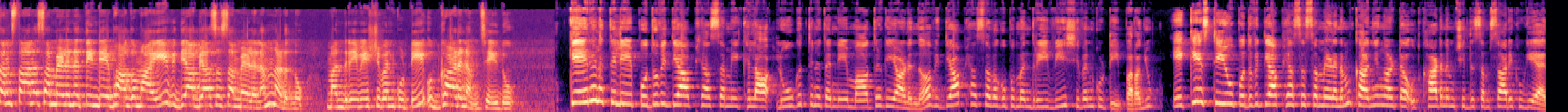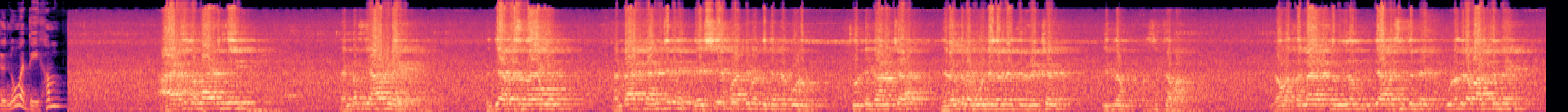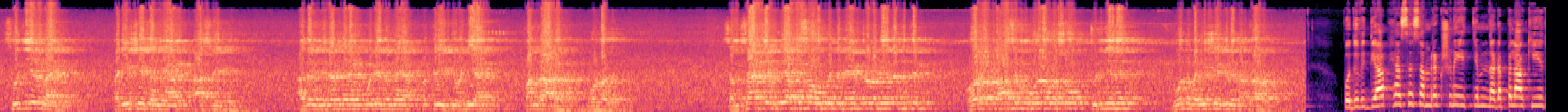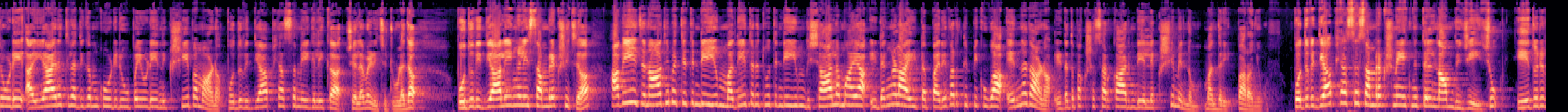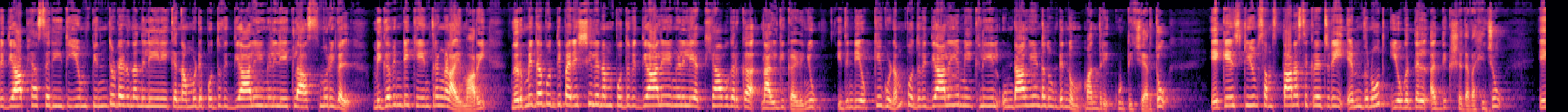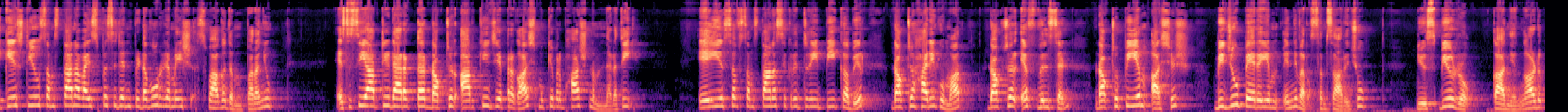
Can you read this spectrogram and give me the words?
സംസ്ഥാന സമ്മേളനത്തിന്റെ ഭാഗമായി വിദ്യാഭ്യാസ സമ്മേളനം നടന്നു. മന്ത്രി വി. ശിവൻകുട്ടി ഉദ്ഘാടനം ചെയ്തു. കേരളത്തിലെ പൊതുവിദ്യാഭ്യാസ മേഖല ലോകത്തിന് തന്നെ മാതൃകയാണെന്ന് വിദ്യാഭ്യാസ വകുപ്പ് മന്ത്രി വി. ശിവൻകുട്ടി പറഞ്ഞു. A K S T U പൊതുവിദ്യാഭ്യാസ സമ്മേളനം കാഞ്ഞങ്ങാട്ട് ഉദ്ഘാടനം ചെയ്ത് സംസാരിക്കുകയായിരുന്നു അദ്ദേഹം. ആയിരത്തി തൊള്ളായിരത്തി വിദ്യാഭ്യാസ നയവും രണ്ടായിരത്തി അഞ്ചിലെ ദേശീയ പാഠ്യപദ്ധതി ചട്ടക്കൂടും ചൂണ്ടിക്കാണിച്ച നിരന്തര മൂല്യനിർണയത്തിന് ലക്ഷ്യം ഇന്നും പ്രസക്തമാണ്. ലോകത്തെല്ലായിടത്തും ഇന്നും വിദ്യാഭ്യാസത്തിന്റെ ഗുണനിലവാരത്തിന്റെ സൂചികകളായി പരീക്ഷയെ തന്നെയാണ് ആശ്രയിക്കുന്നത്. അതിൽ നിരന്തര മൂല്യനിർണയ പ്രക്രിയയ്ക്ക് വലിയ പങ്കാണ് ഉള്ളത്. സംസ്ഥാനത്തെ വിദ്യാഭ്യാസ വകുപ്പിന്റെ നേരിട്ടുള്ള നിയന്ത്രണത്തിൽ ഓരോ ക്ലാസ്സിനും ഓരോ വർഷവും ചുരുങ്ങിയത് മൂന്ന് പരീക്ഷയെങ്കിലും നടത്താറുണ്ട്. പൊതുവിദ്യാഭ്യാസ സംരക്ഷണ യജ്ഞം നടപ്പിലാക്കിയതോടെ അയ്യായിരത്തിലധികം കോടി രൂപയുടെ നിക്ഷേപമാണ് പൊതുവിദ്യാഭ്യാസ മേഖലയ്ക്ക് ചെലവഴിച്ചിട്ടുള്ളത്. പൊതുവിദ്യാലയങ്ങളെ സംരക്ഷിച്ച് അവയെ ജനാധിപത്യത്തിന്റെയും മതേതരത്വത്തിന്റെയും വിശാലമായ ഇടങ്ങളായിട്ട് പരിവർത്തിപ്പിക്കുക എന്നതാണ് ഇടതുപക്ഷ സർക്കാരിന്റെ ലക്ഷ്യമെന്നും മന്ത്രി പറഞ്ഞു. പൊതുവിദ്യാഭ്യാസ സംരക്ഷണ യജ്ഞത്തിൽ നാം വിജയിച്ചു. ഏതൊരു വിദ്യാഭ്യാസ രീതിയും പിന്തുടരുന്ന നിലയിലേക്ക് നമ്മുടെ പൊതുവിദ്യാലയങ്ങളിലെ ക്ലാസ് മുറികൾ മികവിന്റെ കേന്ദ്രങ്ങളായി മാറി. നിർമ്മിത ബുദ്ധി പരിശീലനം പൊതുവിദ്യാലയങ്ങളിലെ അധ്യാപകർക്ക് നൽകിക്കഴിഞ്ഞു ഇതിന്റെയൊക്കെ ഗുണം പൊതുവിദ്യാലയ മേഖലയിൽ ഉണ്ടാകേണ്ടതുണ്ടെന്നും മന്ത്രി കൂട്ടിച്ചേർത്തു. A K S T U സംസ്ഥാന സെക്രട്ടറി എം വിനോദ് യോഗത്തിൽ അധ്യക്ഷത വഹിച്ചു. A K S T U സംസ്ഥാന വൈസ് പ്രസിഡന്റ് പിടവൂർ രമേശ് സ്വാഗതം പറഞ്ഞു. S S C R T director doctor R K Jayaprakash മുഖ്യപ്രഭാഷണം നടത്തി. എ ഇ എസ് എഫ് സംസ്ഥാന secretary P Kabeer doctor Harikumar doctor F Wilson doctor P M Ashish Biju Perayam എന്നിവർ സംസാരിച്ചു. News bureau Kanhangad.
